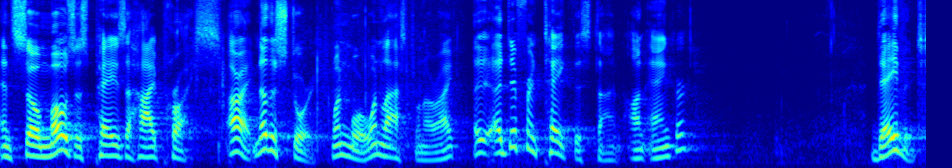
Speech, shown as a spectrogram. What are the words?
And so Moses pays a high price. All right, another story, one more, one last one, all right? A, a different take this time on anger. David,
